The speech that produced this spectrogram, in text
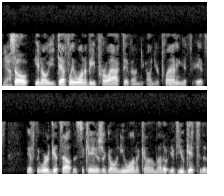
Yeah. So you know, you definitely want to be proactive on on your planning. If if if the word gets out that cicadas are going, you want to come. Other, if you get to the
